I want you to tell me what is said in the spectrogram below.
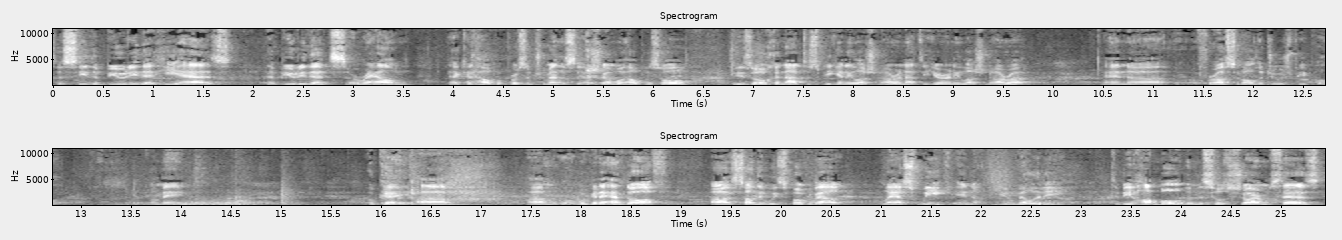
to see the beauty that he has, the beauty that's around, that can help a person tremendously. Hashem will help us all be zocha not to speak any lashon hara, not to hear any lashon hara, and uh, for us and all the Jewish people. Amen. Okay, um, um, we're going to end off uh, something we spoke about last week in humility. To be humble, the Mesillas Yesharim says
